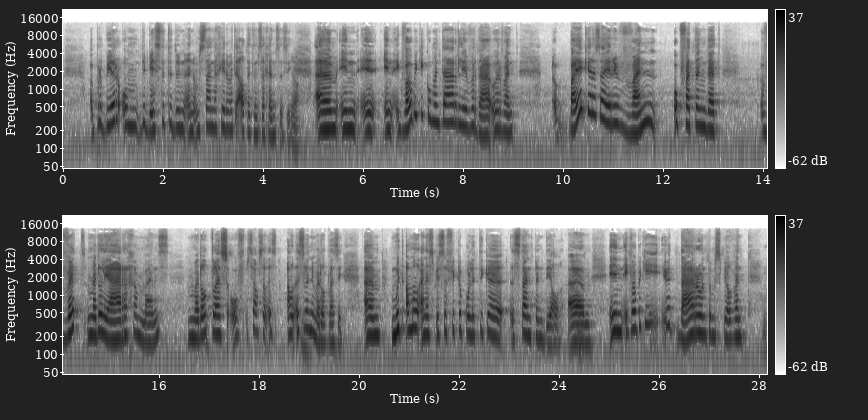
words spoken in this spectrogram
probeer om die beste te doen in omstandighede wat hy altyd in sy guns is. nie. Ja. Ehm en, en en ek wou 'n bietjie kommentaar lewer daaroor want eh, baie keer is daar hierdie wan opvatting dat wit middeljarige mans middelklas of selfs al is al is hulle nie middelklas nie. Ehm um, moet almal aan 'n spesifieke politieke standpunt deel. Ehm um, en ek wou 'n bietjie weet daar rondom speel want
